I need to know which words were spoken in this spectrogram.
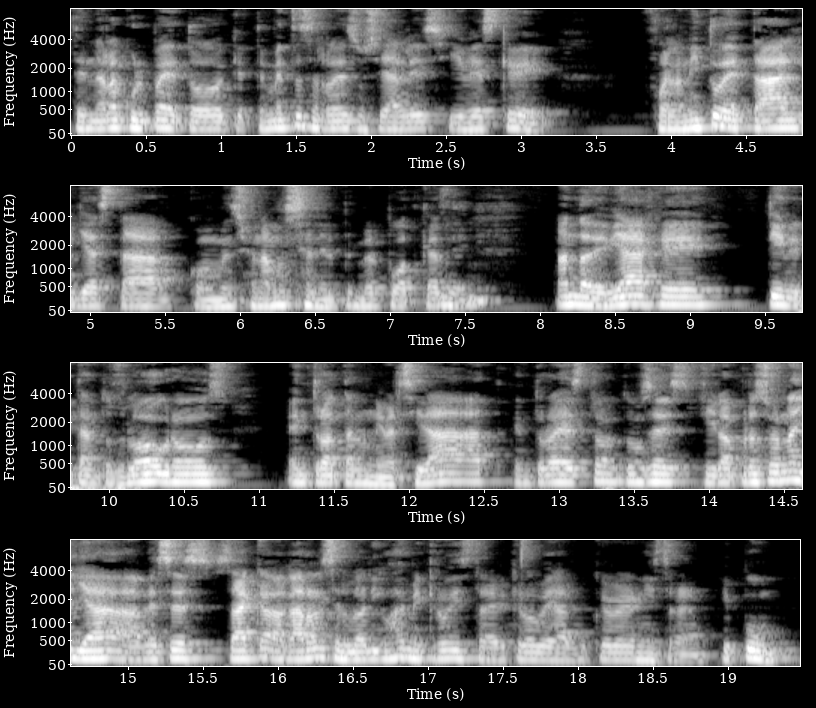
tener la culpa de todo? Que te metes a redes sociales y ves que fulanito de tal ya está, como mencionamos en el primer podcast, de, anda de viaje, tiene tantos logros, entró a tal universidad, entró a esto. Entonces, si la persona ya a veces saca, agarra el celular y dice, ay, me quiero distraer, quiero ver algo, quiero ver en Instagram, y pum,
